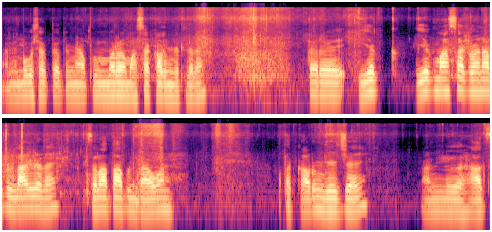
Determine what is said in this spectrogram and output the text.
आणि बघू शकता तुम्ही आपण मरळ मासा काढून घेतलेला आहे. तर एक एक मासा कळून आपल्याला लागलेला आहे. चला आता आपलं दावण आता काढून घ्यायची आहे. आणि आज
